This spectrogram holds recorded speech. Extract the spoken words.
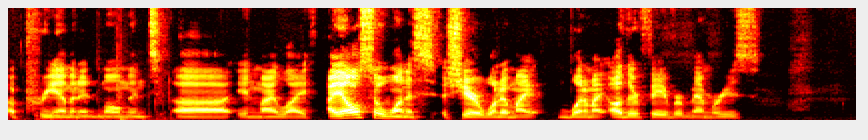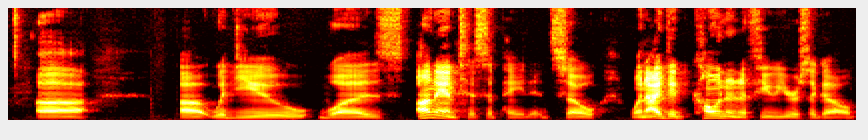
a preeminent moment uh, in my life i also want to share one of my one of my other favorite memories uh, uh, with you was unanticipated so when i did conan a few years ago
